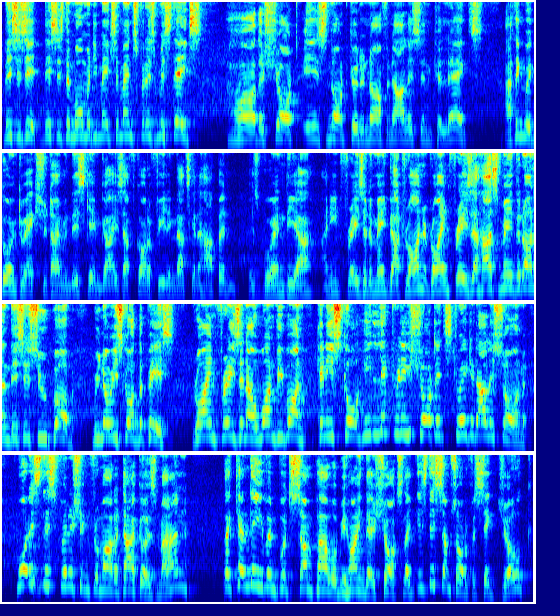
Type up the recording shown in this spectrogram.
This is it. This is the moment he makes amends for his mistakes. Ah, oh, the shot is not good enough and Alisson collects. I think we're going to extra time in this game, guys. I've got a feeling that's going to happen. There's Buendia. I need Fraser to make that run. Ryan Fraser has made the run, and this is superb. We know he's got the pace. Ryan Fraser now 1v1. Can he score? He literally shot it straight at Alisson. What is this finishing from our attackers, man? Like, can they even put some power behind their shots? Like, is this some sort of a sick joke?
